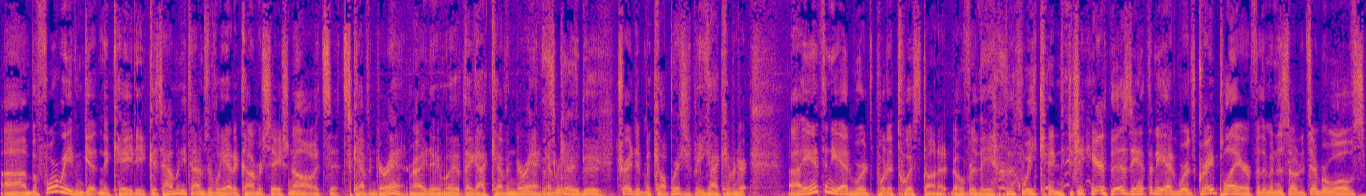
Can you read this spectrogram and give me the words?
Uh, before we even get into KD, because how many times have we had a conversation? Oh, it's it's Kevin Durant, right? They got Kevin Durant. It's KD. Traded Mikal Bridges, but you got Kevin Durant. Uh, Anthony Edwards put a twist on it over the, the weekend. Did you hear this? Anthony Edwards, great player for the Minnesota Timberwolves.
